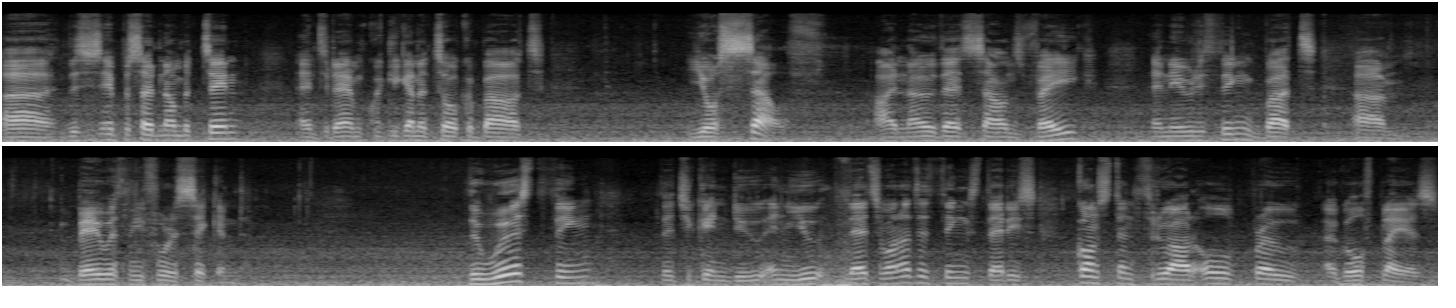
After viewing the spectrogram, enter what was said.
Uh, this is episode number 10, and today I'm quickly going to talk about yourself. I know that sounds vague and everything, but um, bear with me for a second. The worst thing that you can do and you that's one of the things that is constant throughout all pro uh, golf players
